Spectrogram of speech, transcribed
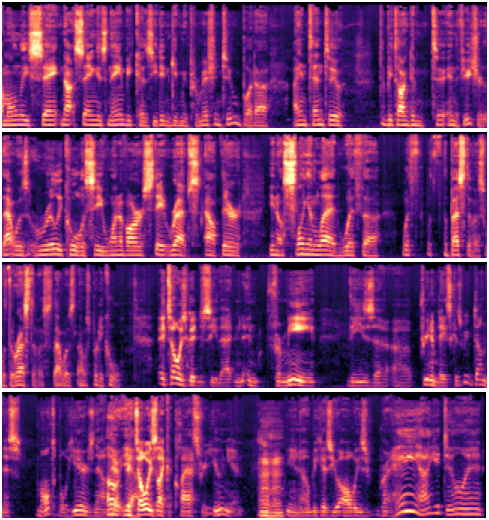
I'm only saying not saying his name because he didn't give me permission to, but uh, I intend to to be talking to, him to in the future. That was really cool to see one of our state reps out there, you know, slinging lead with uh, with with the best of us, with the rest of us. That was that was pretty cool. It's always good to see that, and, and for me, these uh, uh, Freedom Days because we've done this multiple years now. Oh, yeah. It's always like a class reunion, you know, because you always hey, how you doing?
